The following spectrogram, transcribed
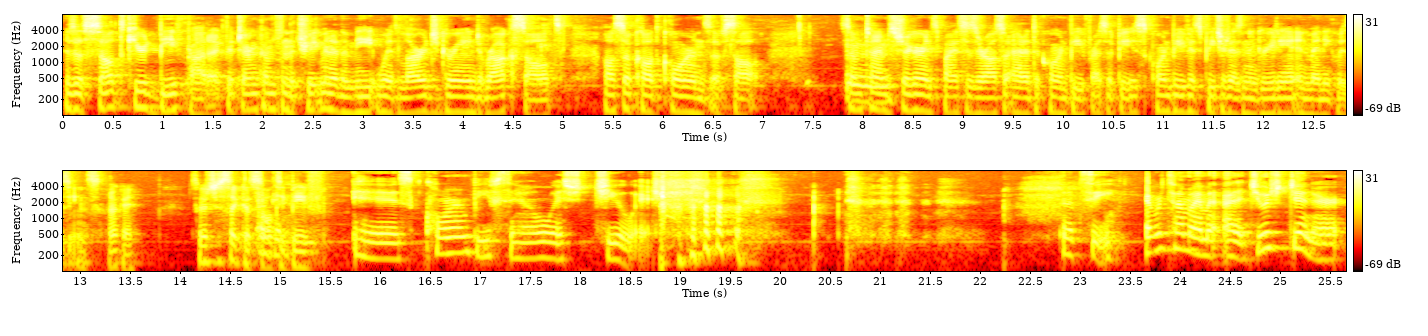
There's a salt cured beef product. The term comes from the treatment of the meat with large grained rock salt, also called corns of salt. Sometimes mm. sugar and spices are also added to corned beef recipes. Corned beef is featured as an ingredient in many cuisines. Okay. So it's just like a salty Okay. beef. Is corned beef sandwich Jewish? Let's see. Every time I'm at a Jewish dinner,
